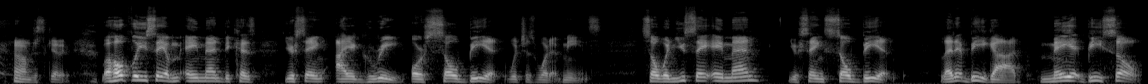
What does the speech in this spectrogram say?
I'm just kidding. But hopefully you say amen because you're saying I agree or so be it, which is what it means. So when you say amen, you're saying so be it. Let it be, God. May it be so.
